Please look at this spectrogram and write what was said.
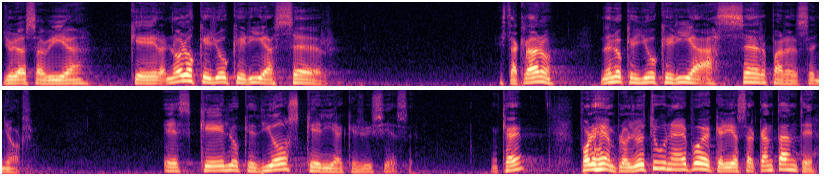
yo ya sabía que era, no lo que yo quería hacer, ¿está claro? No es lo que yo quería hacer para el Señor, es qué es lo que Dios quería que yo hiciese. ¿ok? Por ejemplo, yo tuve una época que quería ser cantante.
